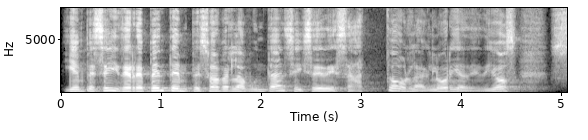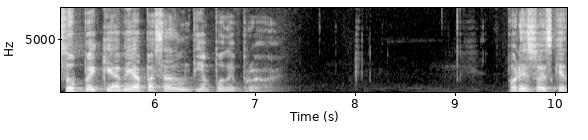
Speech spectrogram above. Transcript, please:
Y empecé y de repente empezó a ver la abundancia y se desató la gloria de Dios. Supe que había pasado un tiempo de prueba. Por eso es que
